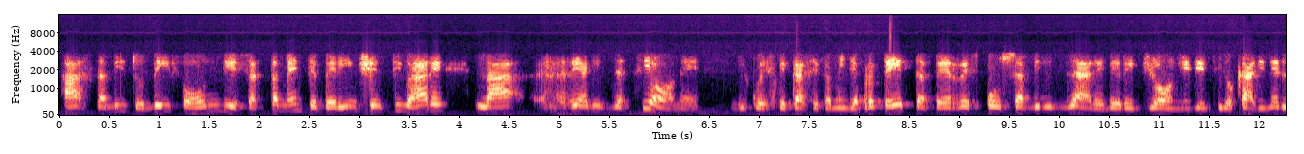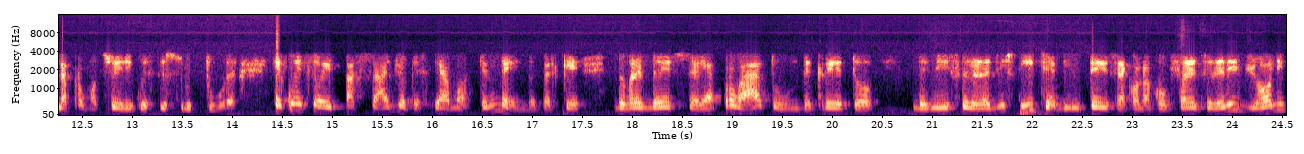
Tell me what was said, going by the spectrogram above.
ha stabilito dei fondi esattamente per incentivare la realizzazione di queste case famiglia protetta per responsabilizzare le regioni e gli enti locali nella promozione di queste strutture. E questo è il passaggio che stiamo attendendo perché dovrebbe essere approvato un decreto del Ministero della Giustizia d'intesa con la conferenza delle regioni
